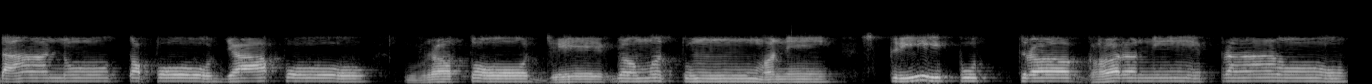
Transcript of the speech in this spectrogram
દાનો તપો જાપો વ્રતો જે ગમતું મને. સ્ત્રી પુત્ર ઘરને પ્રાણો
